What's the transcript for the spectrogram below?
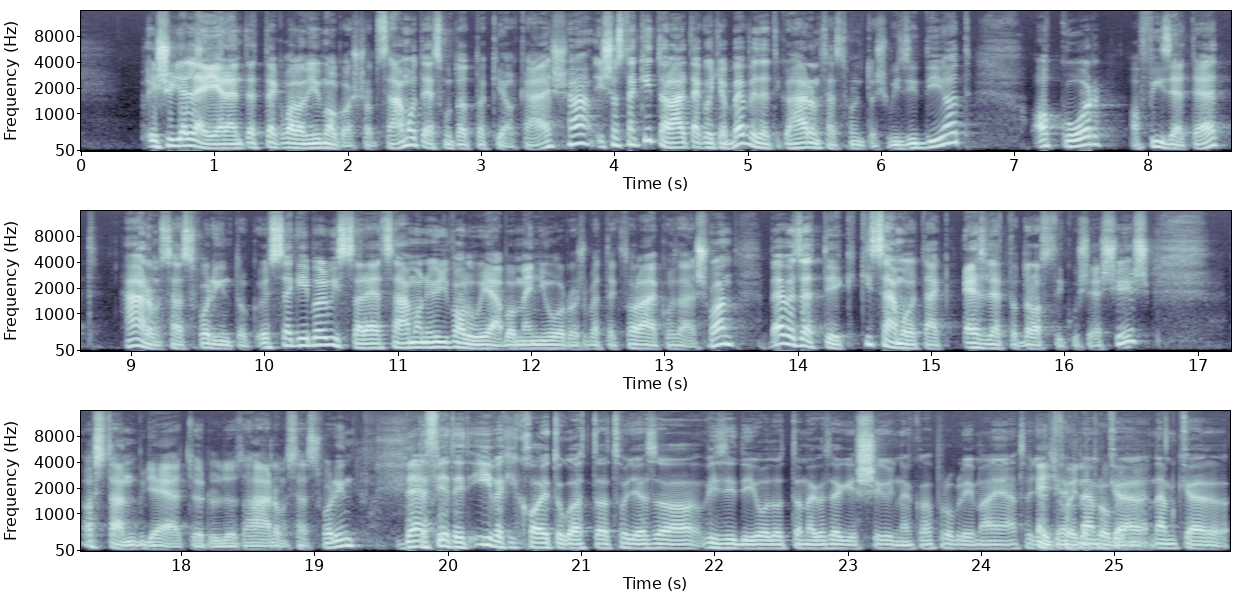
és ugye lejelentettek valami magasabb számot, ezt mutatta ki a KSH, és aztán kitalálták, hogy ha bevezetik a 300 forintos vizitdíjat, akkor a fizetett 300 forintok összegéből vissza lehet számolni, hogy valójában mennyi orvosbeteg találkozás van. Bevezették, kiszámolták, ez lett a drasztikus esés, aztán ugye eltörlődött a 300 forint. De, De figyelj, évekig hajtogattad, hogy ez a vízidíj oldotta meg az egészségügynek a problémáját, hogy nem kell, problémát. nem kell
